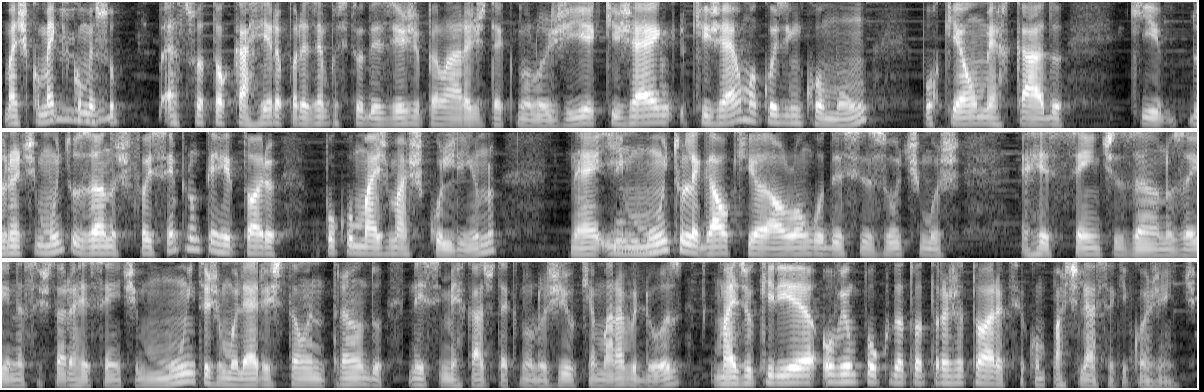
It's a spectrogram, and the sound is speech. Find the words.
mas como é que uhum. começou a sua tua carreira, por exemplo, esse teu desejo pela área de tecnologia, que já é, que já é uma coisa incomum, porque é um mercado que durante muitos anos foi sempre um território um pouco mais masculino, né? Sim. E muito legal que ao longo desses últimos recentes anos aí, nessa história recente, muitas mulheres estão entrando nesse mercado de tecnologia, o que é maravilhoso. Mas eu queria ouvir um pouco da tua trajetória, que você compartilhasse aqui com a gente.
